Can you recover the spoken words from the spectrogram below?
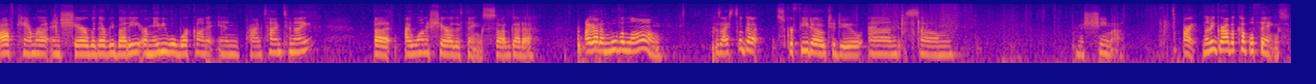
off camera and share with everybody, or maybe we'll work on it in prime time tonight. But I want to share other things, so I've got to, I got to move along because I still got Sgraffito to do and some Mishima. All right, let me grab a couple things.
